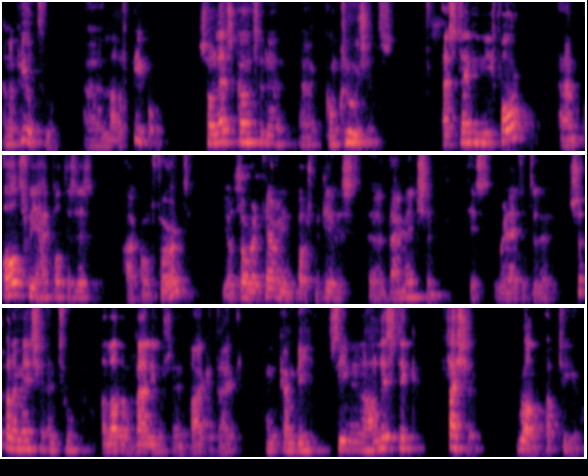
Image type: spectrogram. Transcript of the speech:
an appeal to uh, a lot of people. So let's go to the uh, conclusions. As stated before, um, all three hypotheses are confirmed. The authoritarian post-materialist uh, dimension is related to the superdimension and to a lot of values and archetypes and can be seen in a holistic fashion. Ron, up to you.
